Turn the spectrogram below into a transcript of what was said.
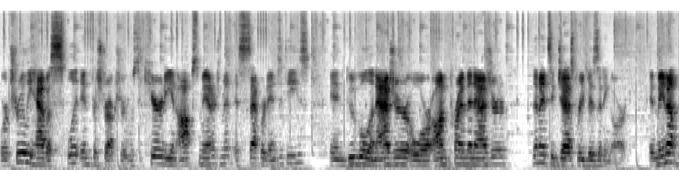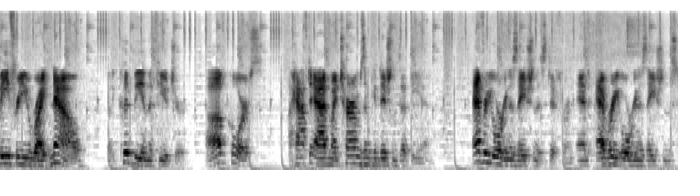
or truly have a split infrastructure with security and ops management as separate entities in Google and Azure or on-prem in Azure, then I'd suggest revisiting Arc. It may not be for you right now, but it could be in the future. Of course, I have to add my terms and conditions at the end. Every organization is different, and every organization's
